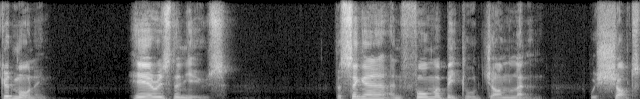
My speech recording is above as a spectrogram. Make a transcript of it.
Good morning. Here is the news. The singer and former Beatle John Lennon was shot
